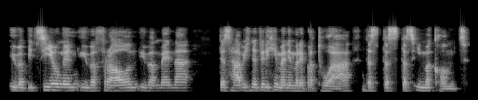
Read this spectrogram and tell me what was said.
über Beziehungen, über Frauen, über Männer. Das habe ich natürlich in meinem Repertoire, dass das, das immer kommt.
